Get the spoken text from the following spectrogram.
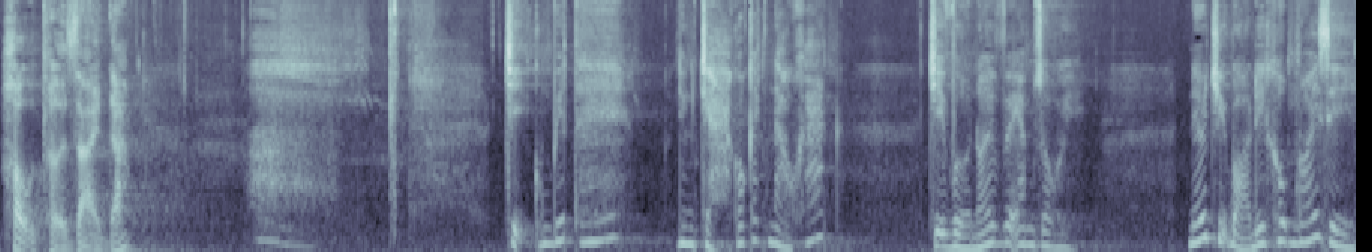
Hậu thở dài đáp. Chị cũng biết thế nhưng chả có cách nào khác. Chị vừa nói với em rồi. Nếu chị bỏ đi không nói gì,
